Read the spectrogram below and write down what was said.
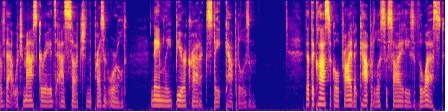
of that which masquerades as such in the present world, namely bureaucratic state capitalism. That the classical private capitalist societies of the West,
